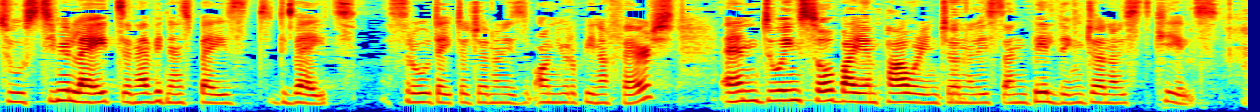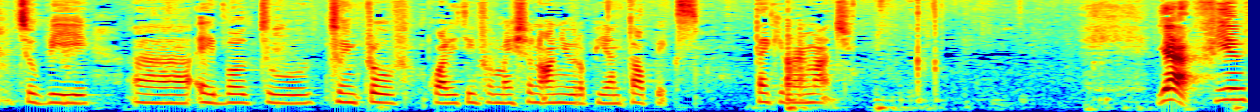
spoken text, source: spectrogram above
to stimulate an evidence-based debate through data journalism on European affairs, and doing so by empowering journalists and building journalist skills to be uh, able to, to improve quality information on European topics. Thank you very much. Yeah, vielen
